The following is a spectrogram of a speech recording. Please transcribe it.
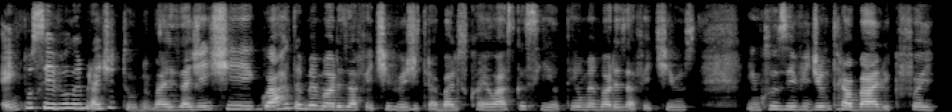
é impossível lembrar de tudo, mas a gente guarda memórias afetivas de trabalhos com a ayahuasca, sim. Eu tenho memórias afetivas, inclusive de um trabalho que foi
